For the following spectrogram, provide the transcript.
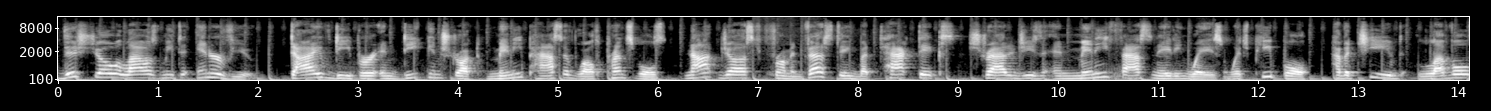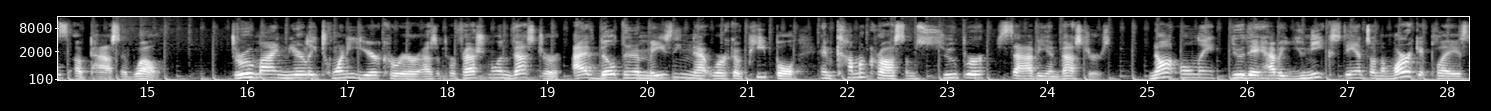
This show allows me to interview, dive deeper, and deconstruct many passive wealth principles, not just from investing, but tactics, strategies, and many fascinating ways in which people have achieved levels of passive wealth. Through my nearly 20 year career as a professional investor, I've built an amazing network of people and come across some super savvy investors. Not only do they have a unique stance on the marketplace,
